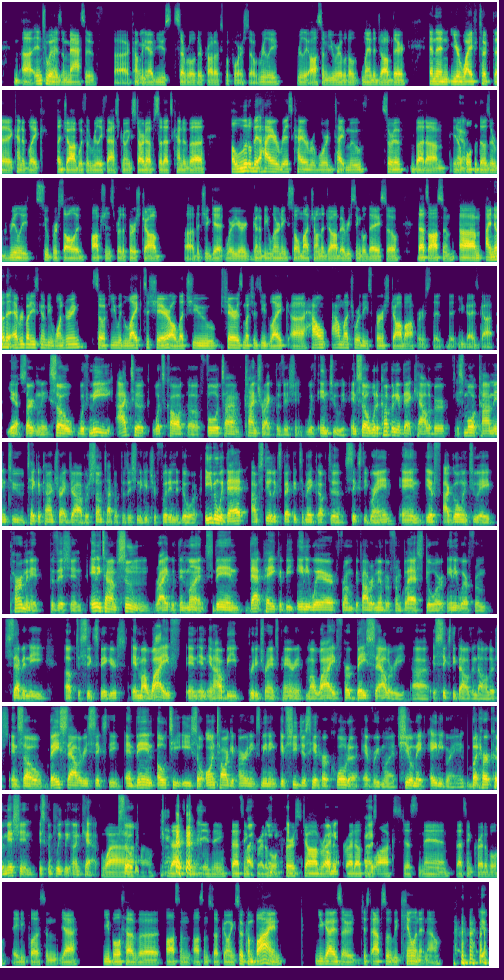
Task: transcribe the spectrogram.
uh, Intuit right. is a massive uh, company. Oh, yeah. I've used several of their products before, so really, really awesome. You were able to land a job there, and then your wife took the kind of like a job with a really fast growing startup. So that's kind of a, a little bit higher risk, higher reward type move sort of, but um, you know, yeah. both of those are really super solid options for the first job uh, that you get where you're going to be learning so much on the job every single day. So that's awesome. Um, I know that everybody's going to be wondering. So if you would like to share, I'll let you share as much as you'd like. Uh, how how much were these first job offers that that you guys got? Yeah, certainly. So with me, I took what's called a full-time contract position with Intuit. And so with a company of that caliber, it's more common to take a contract job or some type of position to get your foot in the door. Even with that, I'm still expected to make up to 60 grand. And if I go into a permanent position anytime soon, right, within months, then that pay could be anywhere from, if I remember from Glassdoor, anywhere from 70 up to six figures. And my wife, and, and, and I'll be pretty transparent. My wife, her base salary uh, is $60,000. And so base salary 60 and then OTE. So on target earnings, meaning if she just hit her quota every month, she'll make 80 grand, but her commission is completely uncapped. Wow. So that's amazing. That's incredible. First job right, I mean, right out the blocks. Just man, that's incredible. 80 plus and yeah, you both have uh, awesome, awesome stuff going. So combined, you guys are just absolutely killing it now. yeah,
